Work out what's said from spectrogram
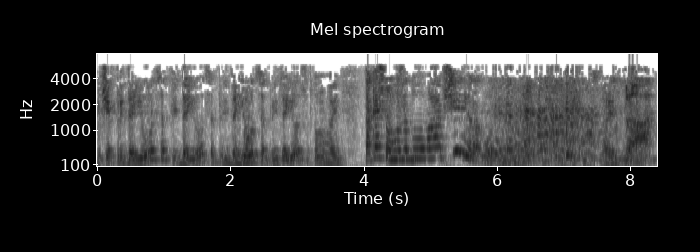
И человек предается, предается, предается, предается, потом говорит, так а что, можно было вообще не работать? Говорит, да.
